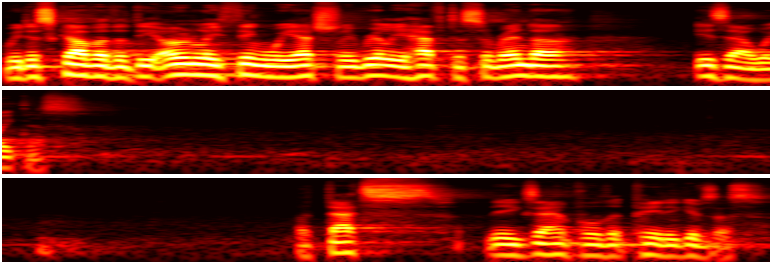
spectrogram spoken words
we discover that the only thing we actually really have to surrender is our weakness. But that's the example that Peter gives us.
